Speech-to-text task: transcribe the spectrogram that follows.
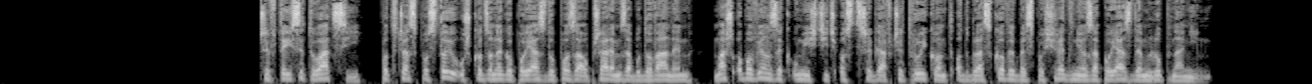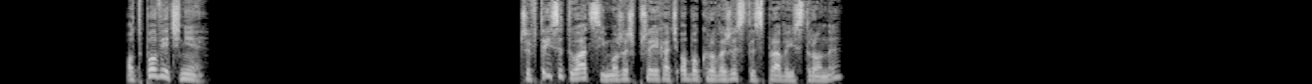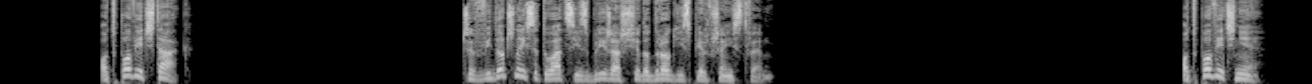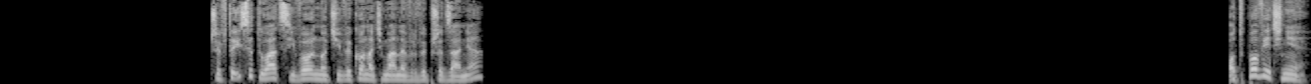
Czy w tej sytuacji, podczas postoju uszkodzonego pojazdu poza obszarem zabudowanym, masz obowiązek umieścić ostrzegawczy trójkąt odblaskowy bezpośrednio za pojazdem lub na nim? Odpowiedź nie. Czy w tej sytuacji możesz przejechać obok rowerzysty z prawej strony? Odpowiedź tak. Czy w widocznej sytuacji zbliżasz się do drogi z pierwszeństwem? Odpowiedź nie. Czy w tej sytuacji wolno ci wykonać manewr wyprzedzania? Odpowiedź nie.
